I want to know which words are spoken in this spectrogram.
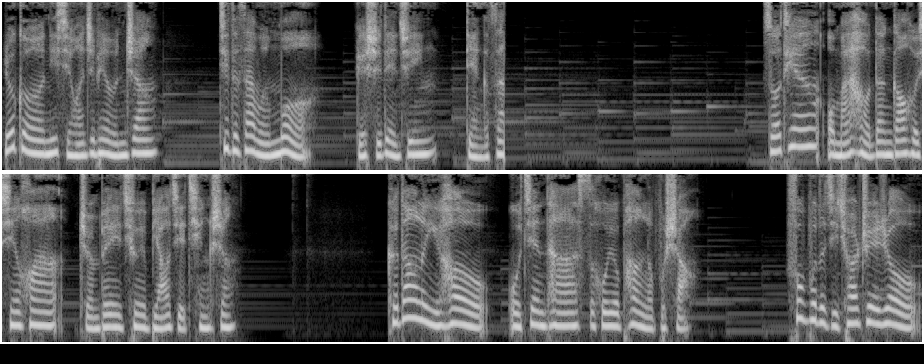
如果你喜欢这篇文章，记得在文末给十点君点个赞。昨天我买好蛋糕和鲜花，准备去为表姐庆生。可到了以后，我见她似乎又胖了不少，腹部的几圈赘肉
